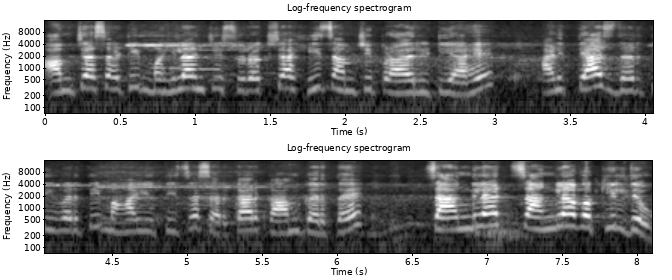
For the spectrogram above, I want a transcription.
आमच्यासाठी महिलांची सुरक्षा हीच आमची प्रायोरिटी आहे आणि त्याच धर्तीवरती महायुतीचं सरकार काम करतंय. चांगल्यात चांगला वकील देऊ.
